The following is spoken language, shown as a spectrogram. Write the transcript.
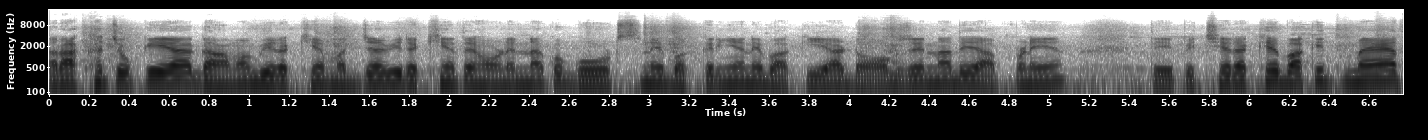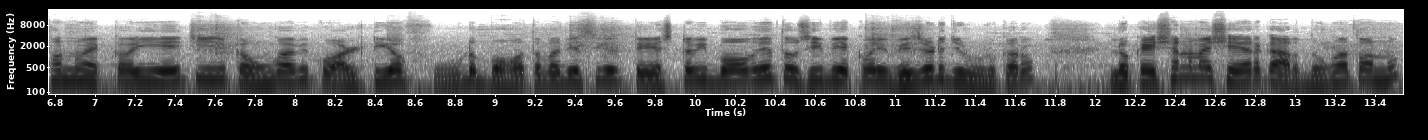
ਰੱਖ ਚੁੱਕੇ ਆ, ਗਾਵਾਂ ਵੀ ਰੱਖੀਆਂ, ਮੱਝਾਂ ਵੀ ਰੱਖੀਆਂ ਤੇ ਹੁਣ ਇਹਨਾਂ ਕੋਲ ਗੋਟਸ ਨੇ, ਬੱਕਰੀਆਂ ਨੇ, ਬਾਕੀ ਆ ਡੌਗਸ ਇਹਨਾਂ ਦੇ ਆਪਣੇ ਆ ਤੇ ਪਿੱਛੇ ਰੱਖੇ। ਬਾਕੀ ਮੈਂ ਤੁਹਾਨੂੰ ਇੱਕ ਵਾਰੀ ਇਹ ਚੀਜ਼ ਕਹੂੰਗਾ ਵੀ ਕੁਆਲਿਟੀ ਆਫ ਫੂਡ ਬਹੁਤ ਵਧੀਆ ਸੀ ਟੇਸਟ ਵੀ ਬਹੁਤ ਵਧੀਆ। ਤੁਸੀਂ ਵੀ ਇੱਕ ਵਾਰੀ ਵਿਜ਼ਿਟ ਜ਼ਰੂਰ ਕਰੋ। ਲੋਕੇਸ਼ਨ ਮੈਂ ਸ਼ੇਅਰ ਕਰ ਦੂੰਗਾ ਤੁਹਾਨੂੰ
